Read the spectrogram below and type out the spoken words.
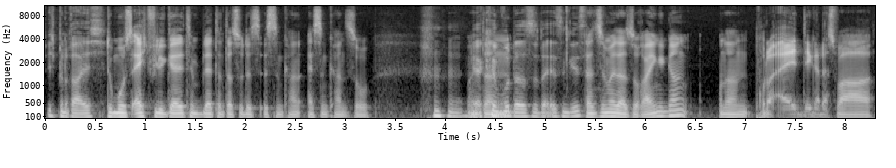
Ich bin reich. du musst echt viel Geld hinblättern, dass du das essen, kann, essen kannst. So. ja, kein dann- Wunder, dass du da essen gehst. Dann sind wir da so reingegangen und dann, Bruder, ey, Digga, das war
